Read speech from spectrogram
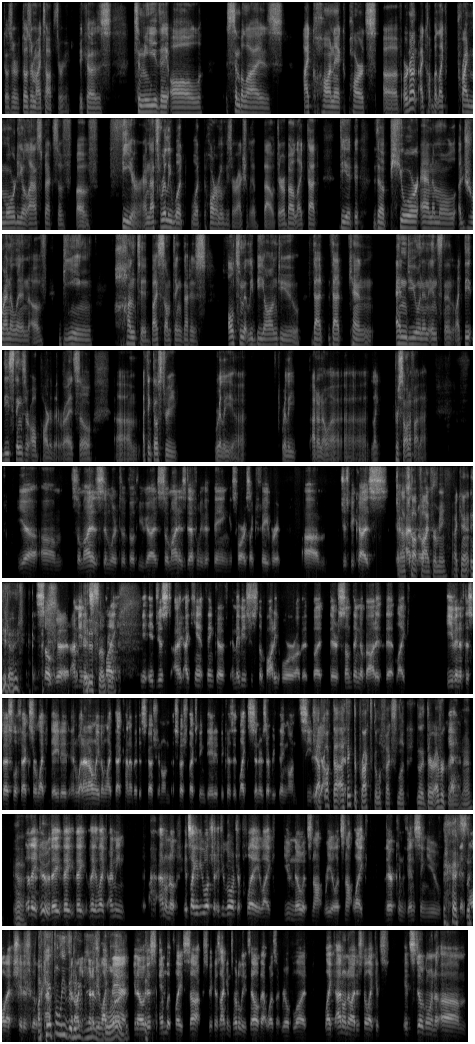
Those are those are my top three because to me they all symbolize iconic parts of or not icon but like primordial aspects of of fear and that's really what what horror movies are actually about they're about like that the the pure animal adrenaline of being hunted by something that is ultimately beyond you that that can end you in an instant like the, these things are all part of it right so um i think those three really uh really i don't know uh, uh like personify that Yeah, um, so mine is similar to both of you guys. So mine is definitely the thing as far as like favorite. Um, just because yeah that's top know, five for me i can't you know It's so good. I mean, It it's is so good. It, it just I, I can't think of and maybe it's just the body horror of it, but there's something about it that like even if the special effects are like dated and what I don't even like that kind of a discussion on special effects being dated because it like centers everything on CGI. yeah fuck that i think the practical effects look like they're evergreen Yeah. man yeah No, they do. They they they they like. I mean, I don't know. It's like if you watch if you go watch a play, like you know it's not real. It's not like they're convincing you that all that shit is really. i can't believe they didn't gonna use be like, blood man, you know, this Hamlet play sucks because I can totally tell that wasn't real blood. Like I don't know. I just feel like it's it's still going to um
